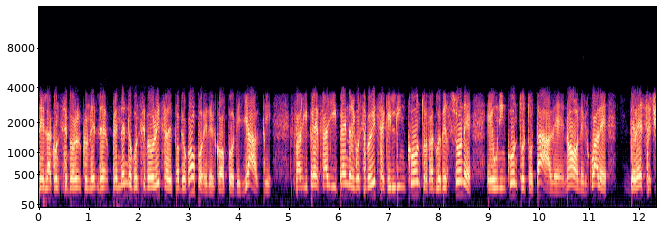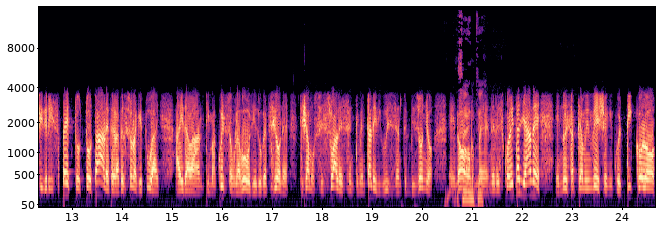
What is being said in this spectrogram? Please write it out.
nella consapevol- con- nel- prendendo consapevolezza del proprio corpo e del corpo degli altri, fargli, pre- fargli prendere consapevolezza che l'incontro tra due persone è un incontro totale, no? nel quale deve esserci di rispetto totale per la persona che tu hai, hai davanti, ma questo è un lavoro di educazione, diciamo, sessuale e sentimentale di cui si sente il bisogno enorme Senti. nelle scuole italiane e noi sappiamo invece che quel piccolo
